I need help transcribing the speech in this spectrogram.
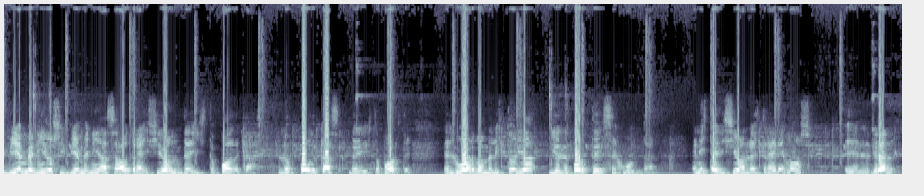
Bienvenidos y bienvenidas a otra edición de Histopodcast, los podcasts de Histoporte, el lugar donde la historia y el deporte se juntan. En esta edición les traeremos el gran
